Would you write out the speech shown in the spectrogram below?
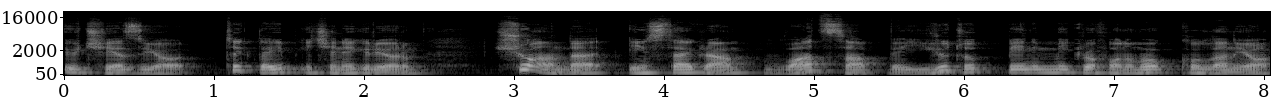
3 yazıyor. Tıklayıp içine giriyorum. Şu anda Instagram, WhatsApp ve YouTube benim mikrofonumu kullanıyor.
